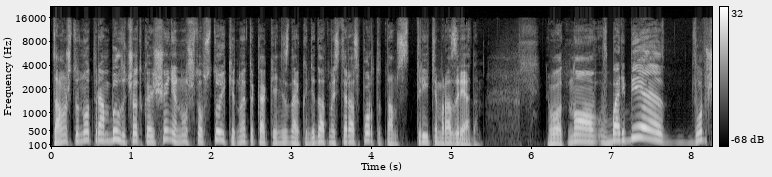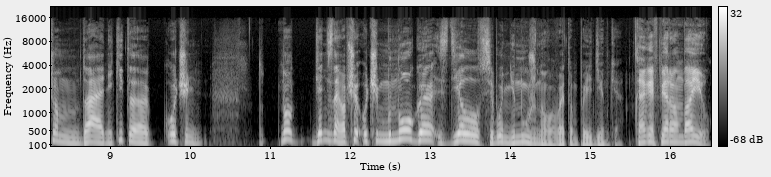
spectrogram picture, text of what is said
Потому что, ну, вот прям было четкое ощущение, ну, что в стойке, ну, это как, я не знаю, кандидат мастера спорта там с третьим разрядом. Вот, но в борьбе, в общем, да, Никита очень ну, я не знаю, вообще очень много сделал всего ненужного в этом поединке. Как и в первом бою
